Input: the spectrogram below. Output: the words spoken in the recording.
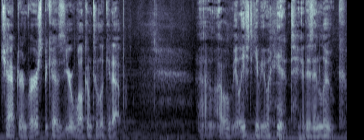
chapter and verse because you're welcome to look it up. Uh, I will at least give you a hint. It is in Luke.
